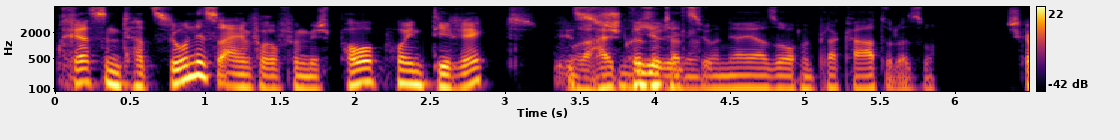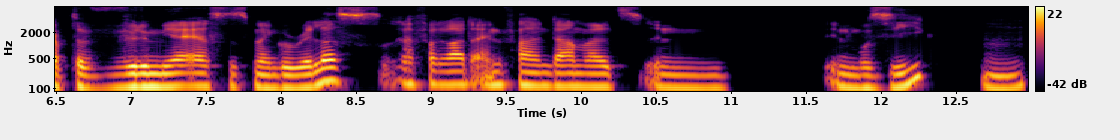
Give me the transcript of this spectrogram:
Präsentation ist einfacher für mich. PowerPoint direkt ist Oder halt Präsentation, ja, ja, so auch mit Plakat oder so. Ich glaube, da würde mir erstens mein Gorillas-Referat einfallen, damals in, in Musik. Mhm.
